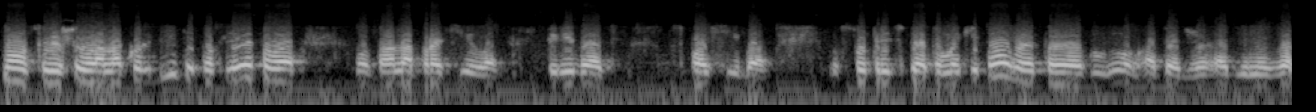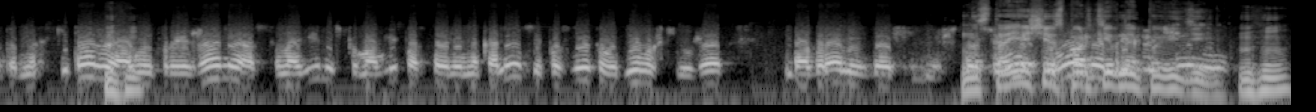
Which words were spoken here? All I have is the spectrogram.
ну, вот совершила она кульбит, и после этого вот она просила передать спасибо 135-му экипажу. Это, ну, опять же, один из западных экипажей. Они проезжали, остановились, помогли, поставили на колеса, и после этого девушки уже добрались до финиша. Есть Настоящее сегодня спортивное поведение. Мгм.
